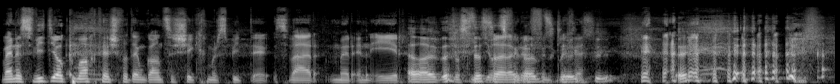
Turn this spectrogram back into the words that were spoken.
Wenn du ein Video gemacht hast von dem Ganzen, schick mir es bitte. Es wäre mir eine Ehre, Ja, das, das das, Video zu ganz gut veröffentlichen.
